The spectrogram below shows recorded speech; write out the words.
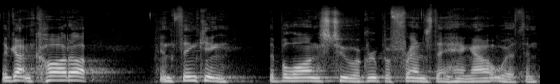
They've gotten caught up in thinking that belongs to a group of friends they hang out with. And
